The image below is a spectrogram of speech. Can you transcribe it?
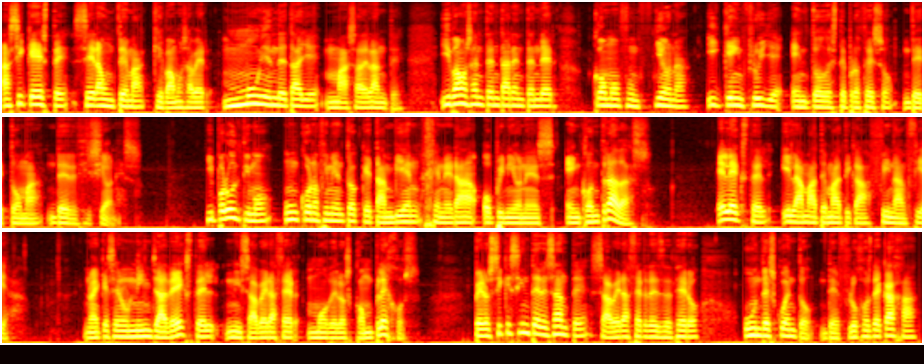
Así que este será un tema que vamos a ver muy en detalle más adelante y vamos a intentar entender cómo funciona y qué influye en todo este proceso de toma de decisiones. Y por último, un conocimiento que también genera opiniones encontradas, el Excel y la matemática financiera. No hay que ser un ninja de Excel ni saber hacer modelos complejos, pero sí que es interesante saber hacer desde cero un descuento de flujos de caja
